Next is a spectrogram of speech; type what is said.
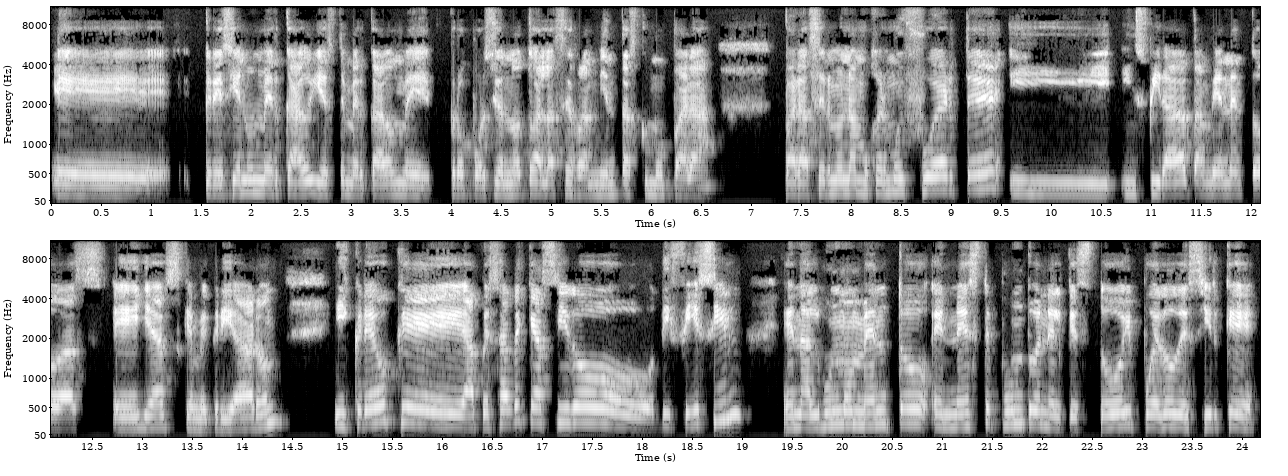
eh, crecí en un mercado y este mercado me proporcionó todas las herramientas como para, para hacerme una mujer muy fuerte y inspirada también en todas ellas que me criaron y creo que a pesar de que ha sido difícil, en algún momento en este punto en el que estoy puedo decir que,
